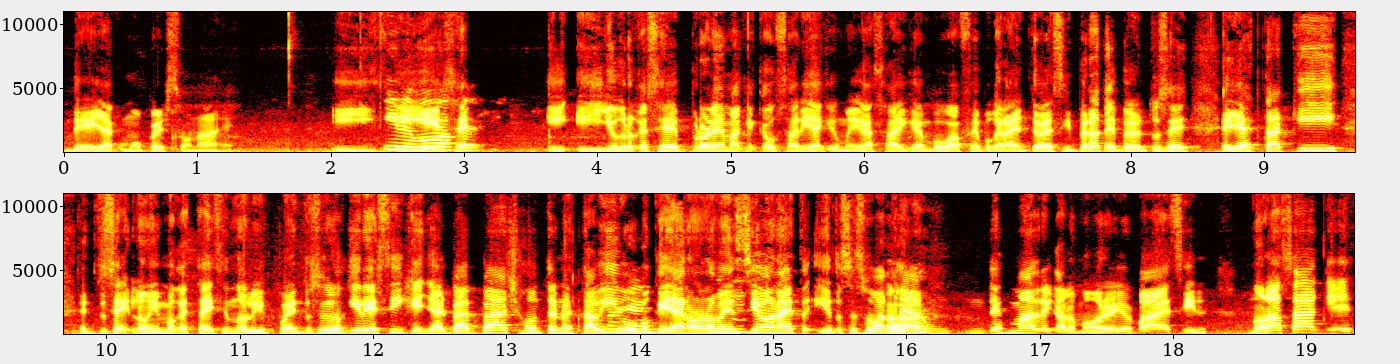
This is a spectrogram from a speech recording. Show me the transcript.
de ella como personaje. Y, Y de Boba ese- Fett. Y, y yo creo que ese es el problema que causaría que Omega salga en Boba Fett, porque la gente va a decir, espérate, pero entonces ella está aquí, entonces lo mismo que está diciendo Luis, pues entonces eso quiere decir que ya el Bad Batch Hunter no está vivo porque ella no lo menciona, esto- y entonces eso va a crear un, un desmadre que a lo mejor ellos van a decir, no la saques,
